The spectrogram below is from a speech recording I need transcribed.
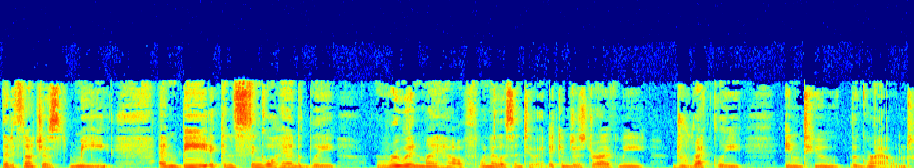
that it's not just me, and B, it can single handedly ruin my health when I listen to it. It can just drive me directly into the ground.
